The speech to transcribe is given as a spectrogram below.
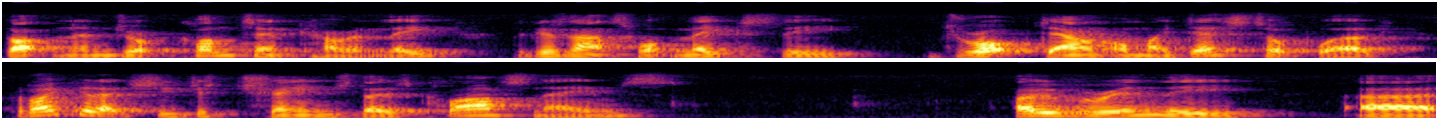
button and drop content currently because that's what makes the drop down on my desktop work, but I could actually just change those class names over in the uh,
